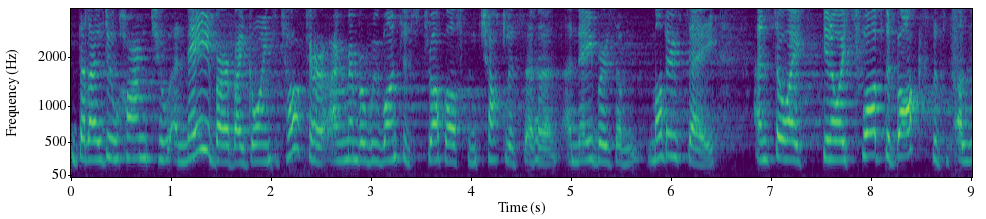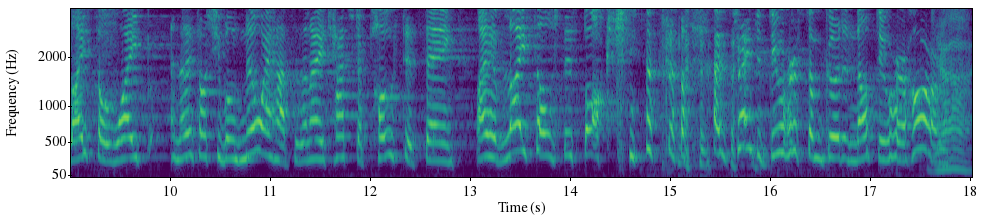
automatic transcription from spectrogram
that I'll do harm to a neighbour by going to talk to her. I remember we wanted to drop off some chocolates at a, a neighbour's on Mother's Day. And so I, you know, I swabbed the box with a Lysol wipe, and then I thought she won't know I have. So then I attached a post-it saying, "I have Lysoled this box." so I was trying to do her some good and not do her harm. Yeah,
